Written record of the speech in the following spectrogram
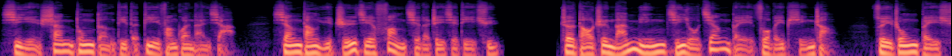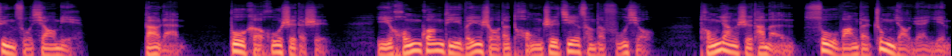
吸引山东等地的地方官南下，相当于直接放弃了这些地区。这导致南明仅有江北作为屏障，最终被迅速消灭。当然，不可忽视的是，以弘光帝为首的统治阶层的腐朽，同样是他们速亡的重要原因。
